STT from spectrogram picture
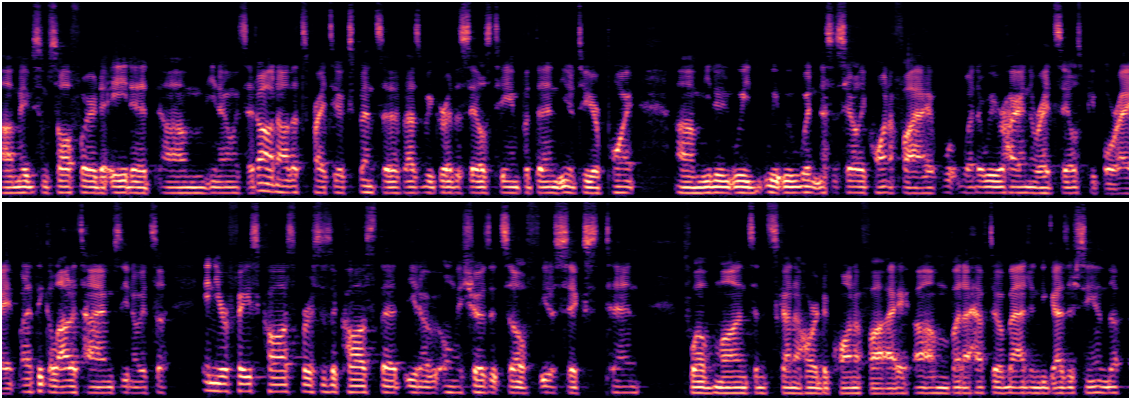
uh, maybe some software to aid it. Um, you know, and said, oh no, that's probably too expensive as we grow the sales team. But then, you know, to your point, um, you know, we, we we wouldn't necessarily quantify w- whether we were hiring the right salespeople, right? But I think a lot of times, you know, it's a in your face cost versus a cost that you know only shows itself, you know, six, ten. 12 months and it's kind of hard to quantify. Um, but I have to imagine you guys are seeing the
